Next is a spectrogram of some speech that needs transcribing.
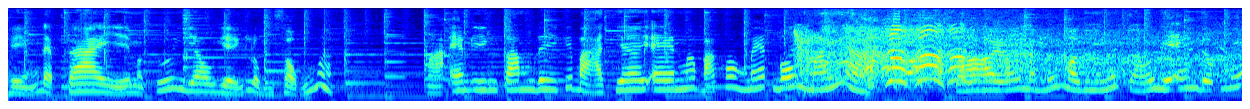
hiền đẹp trai vậy mà cưới dâu về lùng sủng à mà em yên tâm đi cái bà chê em á bà có một mét bốn mấy à. Trời ơi mình mới mừng mình nói trời ơi, vậy em được mét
